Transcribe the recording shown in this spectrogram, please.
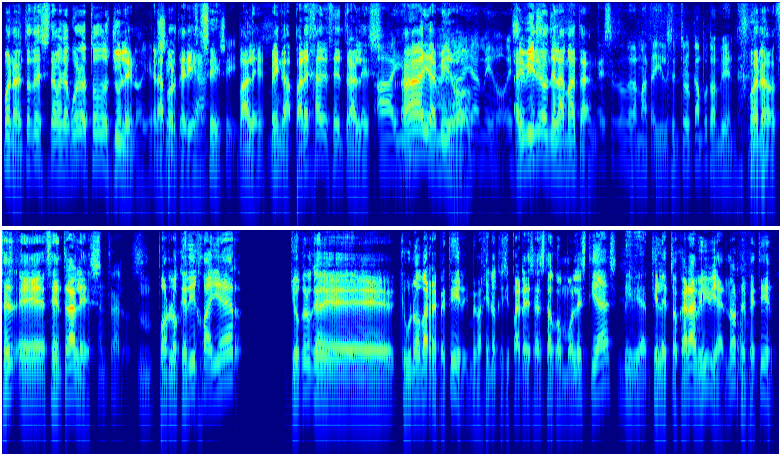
Bueno, entonces estamos de acuerdo, todos Julen hoy en la Sí, portería. sí, sí. Vale, venga, pareja de centrales. Ay, Ay, amigo. ay, amigo. Ahí viene donde la matan. Eso es donde la mata. Y el centro del campo también. Bueno, ce- eh, centrales. Centralos. Mm, Por lo que dijo ayer, yo creo que, que uno va a repetir. Y me imagino que si Paredes ha estado con molestias, Vivian. que le tocará a Vivian, ¿no? Repetir.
